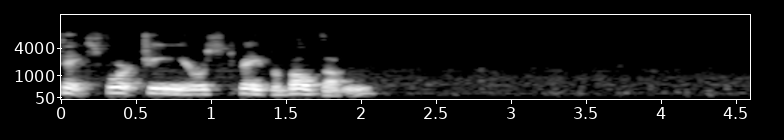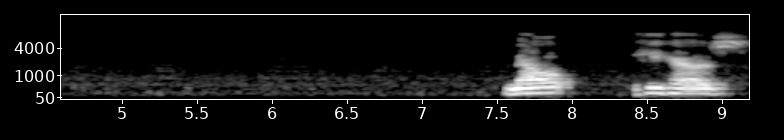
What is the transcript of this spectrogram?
takes 14 years to pay for both of them. Now he has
